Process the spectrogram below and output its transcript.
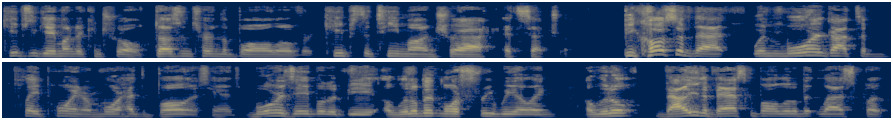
keeps the game under control, doesn't turn the ball over, keeps the team on track, etc. Because of that, when Moore got to play point or Moore had the ball in his hands, Moore was able to be a little bit more freewheeling, a little value the basketball a little bit less, but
